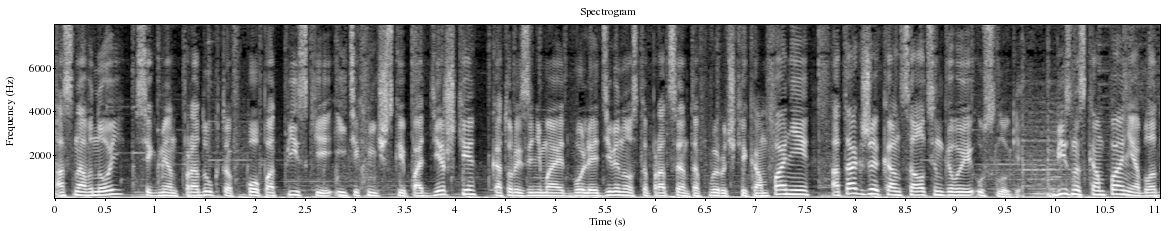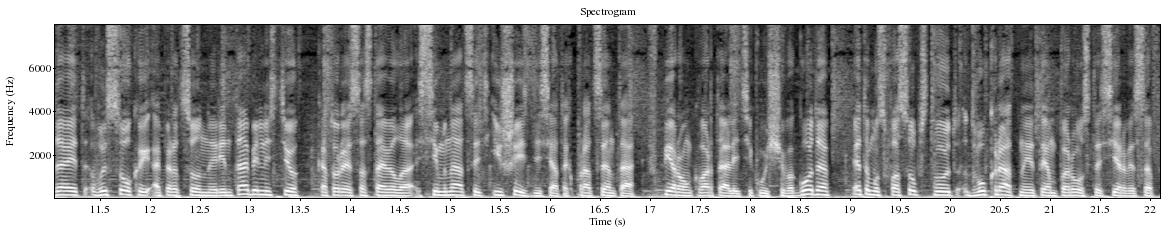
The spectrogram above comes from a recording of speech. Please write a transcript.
Основной – сегмент продуктов по подписке и технической поддержке, который занимает более 90% выручки компании, а также консалтинговые услуги. Бизнес-компания обладает высокой операционной рентабельностью, которая составила 17,6% в первом квартале текущего года. Этому способствуют двукратные темпы роста сервисов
